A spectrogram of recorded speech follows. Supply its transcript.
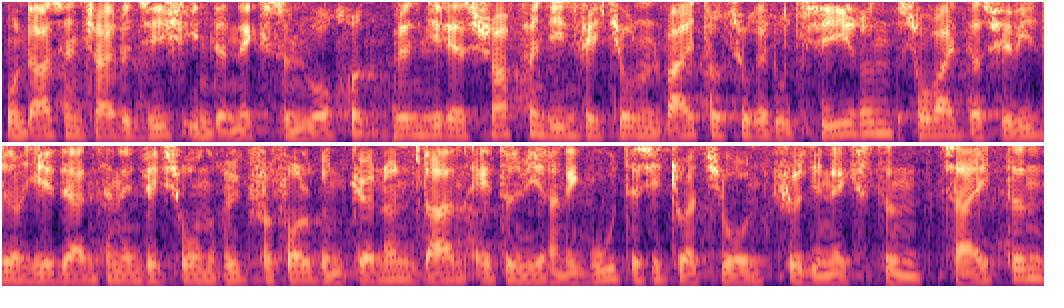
Und das entscheidet sich in den nächsten Wochen. Wenn wir es schaffen, die Infektionen weiter zu reduzieren, soweit, dass wir wieder jede einzelne Infektion rückverfolgen können, dann hätten wir eine gute Situation für die nächsten Zeiten.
